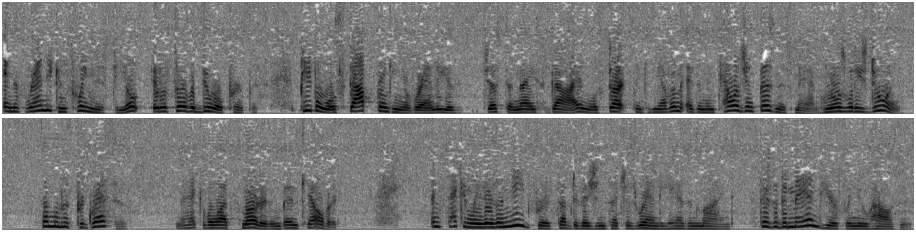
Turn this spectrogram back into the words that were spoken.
And if Randy can swing this deal, it'll serve a dual purpose. People will stop thinking of Randy as just a nice guy and will start thinking of him as an intelligent businessman who knows what he's doing. Someone who's progressive and a heck of a lot smarter than Ben Calvert. And secondly, there's a need for a subdivision such as Randy has in mind. There's a demand here for new houses.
